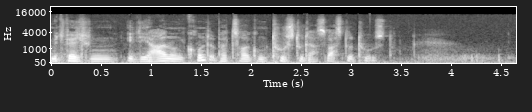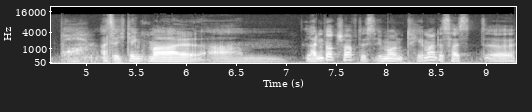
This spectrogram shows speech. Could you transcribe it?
Mit welchen Idealen und Grundüberzeugungen tust du das, was du tust? Boah, also ich denke mal, ähm, Landwirtschaft ist immer ein Thema. Das heißt, äh,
